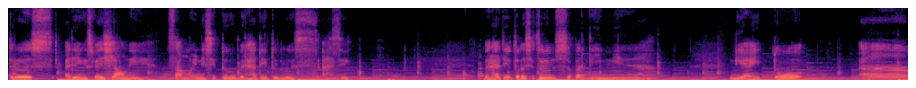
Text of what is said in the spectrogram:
Terus ada yang spesial nih. Sang ini situ berhati tulus asik berhati tulus itu sepertinya dia itu um,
